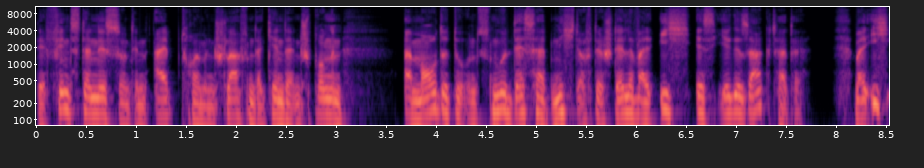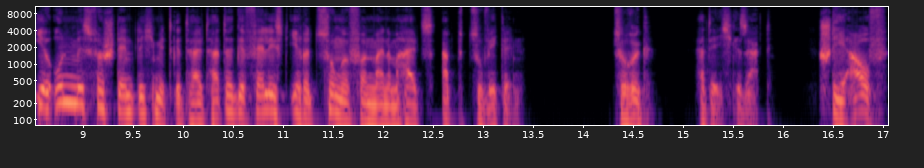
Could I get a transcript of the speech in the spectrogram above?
der Finsternis und den Albträumen schlafender Kinder entsprungen, ermordete uns nur deshalb nicht auf der Stelle, weil ich es ihr gesagt hatte. Weil ich ihr unmissverständlich mitgeteilt hatte, gefälligst ihre Zunge von meinem Hals abzuwickeln. Zurück, hatte ich gesagt. Steh auf,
